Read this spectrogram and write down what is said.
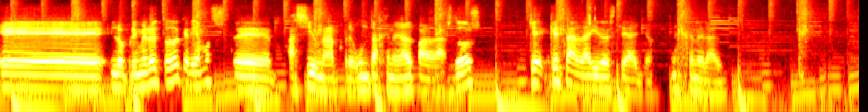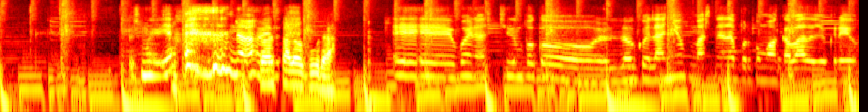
Eh, lo primero de todo, queríamos, eh, así una pregunta general para las dos, ¿qué, tal ha ido este año en general? Pues muy bien. Toda esta locura. Eh, bueno, ha sido un poco loco el año, más nada por cómo ha acabado, yo creo.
